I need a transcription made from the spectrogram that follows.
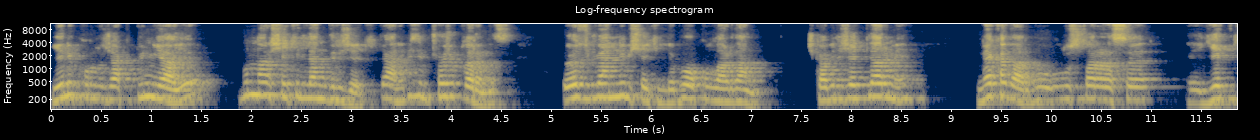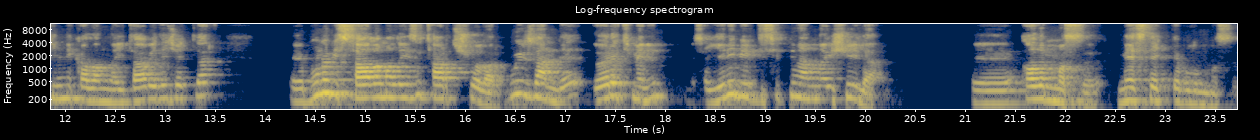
yeni kurulacak dünyayı bunlar şekillendirecek. Yani bizim çocuklarımız özgüvenli bir şekilde bu okullardan çıkabilecekler mi? Ne kadar bu uluslararası e, yetkinlik alanına hitap edecekler? E, bunu biz sağlamalıyızı tartışıyorlar. Bu yüzden de öğretmenin mesela yeni bir disiplin anlayışıyla e, alınması, meslekte bulunması,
